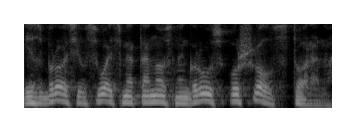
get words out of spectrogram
и, сбросив свой смертоносный груз, ушел в сторону.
